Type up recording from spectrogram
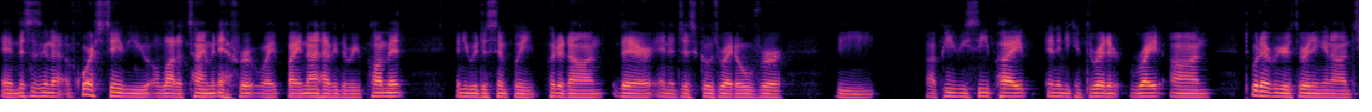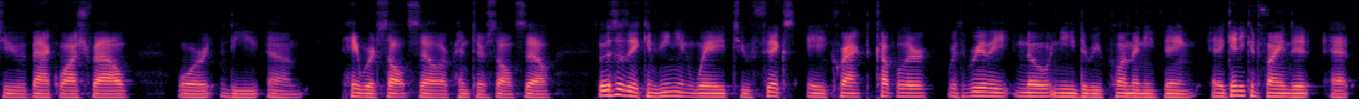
And this is going to, of course, save you a lot of time and effort right, by not having to replumb it. And you would just simply put it on there and it just goes right over the uh, PVC pipe. And then you can thread it right on to whatever you're threading it onto, the backwash valve or the um, Hayward salt cell or Pentair salt cell. So this is a convenient way to fix a cracked coupler with really no need to replumb anything. And again, you can find it at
